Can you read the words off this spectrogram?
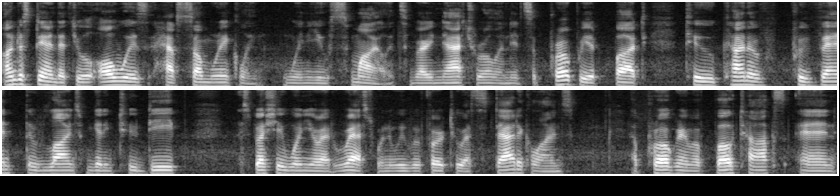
Understand that you'll always have some wrinkling when you smile. It's very natural and it's appropriate, but to kind of prevent the lines from getting too deep, especially when you're at rest, when we refer to as static lines, a program of Botox and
